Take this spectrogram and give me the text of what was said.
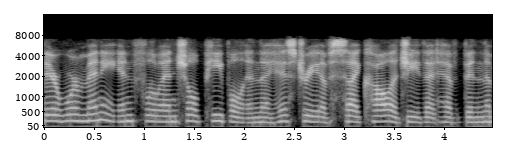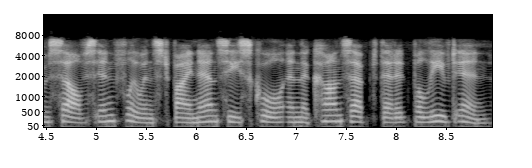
There were many influential people in the history of psychology that have been themselves influenced by Nancy School and the concept that it believed in.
